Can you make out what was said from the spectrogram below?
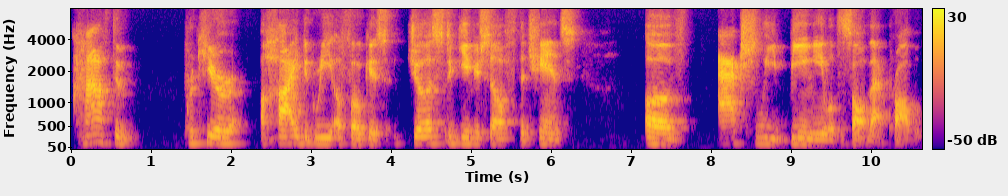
have to procure a high degree of focus just to give yourself the chance of actually being able to solve that problem.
